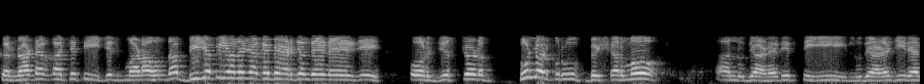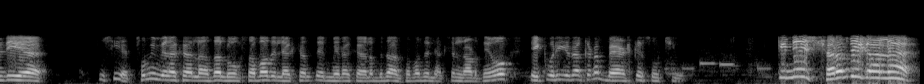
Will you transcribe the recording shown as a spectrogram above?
ਕਰਨਾਟਕਾ 'ਚ ਧੀ 'ਚ ਮਾੜਾ ਹੁੰਦਾ, ਬੀਜੇਪੀ ਵਾਲੇ ਜਾ ਕੇ ਬੈਠ ਜਾਂਦੇ ਨੇ ਜੀ ਉਹ ਰਜਿਸਟਰਡ ਬੁਲਟ ਪ੍ਰੂਫ ਬੇਸ਼ਰਮੋ ਆ ਲੁਧਿਆਣੇ ਦੀ ਧੀ ਲੁਧਿਆਣੇ 'ਚ ਹੀ ਰਹਿੰਦੀ ਹੈ। ਤੁਸੀਂ ਇੱਥੋਂ ਵੀ ਮੇਰਾ ਖਿਆਲ ਲੱਗਦਾ ਲੋਕ ਸਭਾ ਦੇ ਇਲੈਕਸ਼ਨ ਤੇ ਮੇਰਾ ਖਿਆਲ ਵਿਧਾਨ ਸਭਾ ਦੇ ਇਲੈਕਸ਼ਨ ਲੜਦੇ ਹੋ, ਇੱਕ ਵਾਰੀ ਇਹਦਾ ਕਿਹੜਾ ਬੈਠ ਕੇ ਸੋਚਿਓ। ਕਿੰਨੀ ਸ਼ਰਮ ਦੀ ਗੱਲ ਹੈ।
